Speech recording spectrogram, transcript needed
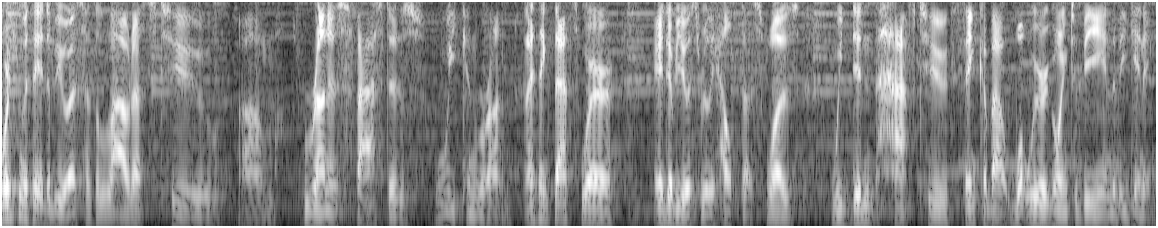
Working with AWS has allowed us to um, run as fast as we can run. And I think that's where AWS really helped us was we didn't have to think about what we were going to be in the beginning.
